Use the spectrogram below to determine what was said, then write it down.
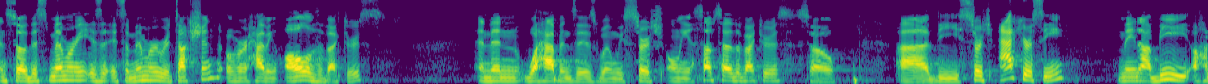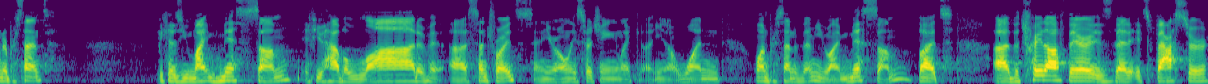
and so this memory is a, it's a memory reduction over having all of the vectors. And then what happens is when we search only a subset of the vectors, so uh, the search accuracy may not be 100% because you might miss some if you have a lot of uh, centroids and you're only searching like uh, you know one one percent of them. You might miss some, but uh, the trade-off there is that it's faster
